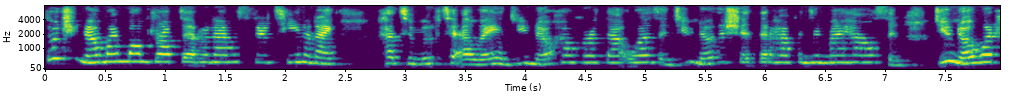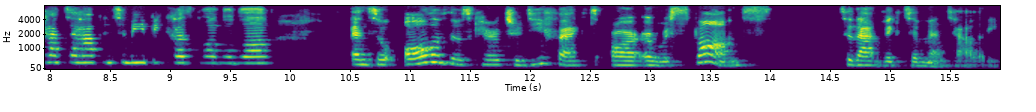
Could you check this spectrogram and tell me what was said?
don't you know my mom dropped dead when I was 13 and I had to move to LA? And do you know how hard that was? And do you know the shit that happened in my house? And do you know what had to happen to me because blah, blah, blah? And so all of those character defects are a response to that victim mentality.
